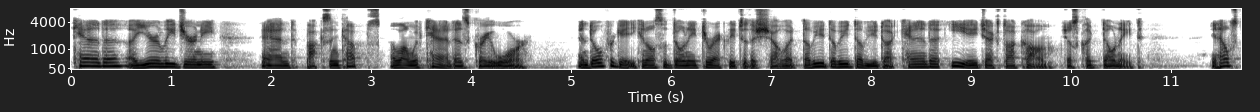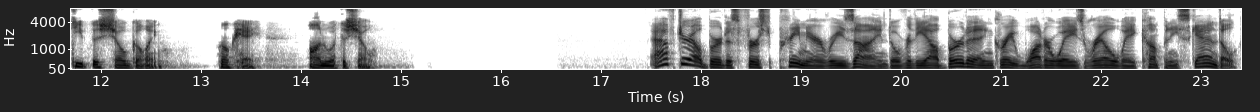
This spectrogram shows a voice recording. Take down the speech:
Canada, A Yearly Journey, and Pucks and Cups, along with Canada's Great War. And don't forget, you can also donate directly to the show at www.canadaehx.com. Just click donate. It helps keep this show going. Okay, on with the show. After Alberta's first premier resigned over the Alberta and Great Waterways Railway Company scandal,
